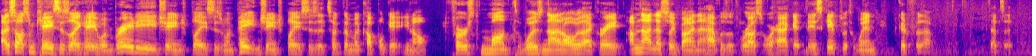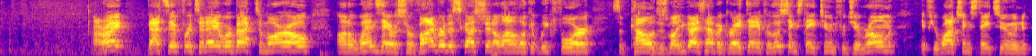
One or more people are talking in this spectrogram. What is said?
I saw some cases like, hey, when Brady changed places, when Peyton changed places, it took them a couple get you know. First month was not all that great. I'm not necessarily buying that happens with Russ or Hackett. They escaped with win. Good for them. That's it. All right. That's it for today. We're back tomorrow on a Wednesday, our survivor discussion. A lot of look at week four, some college as well. You guys have a great day. If you're listening, stay tuned for Jim Rome. If you're watching, stay tuned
